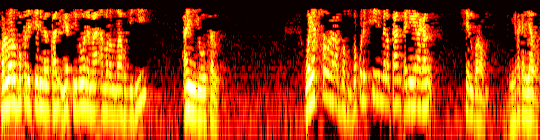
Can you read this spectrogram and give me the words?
kon loolu bokk na ci seen melokaan yasiluuna ma amara allahu bihi an yuusal wa yaxsawna rabbahum bokk na ci seen melokaan dañuy ragal seen borom dañuy ragal yàlla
